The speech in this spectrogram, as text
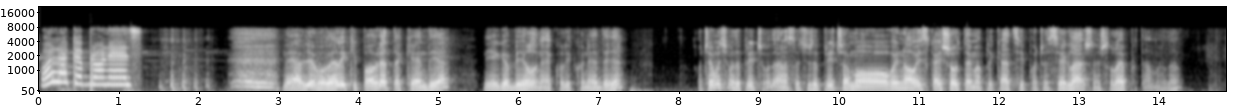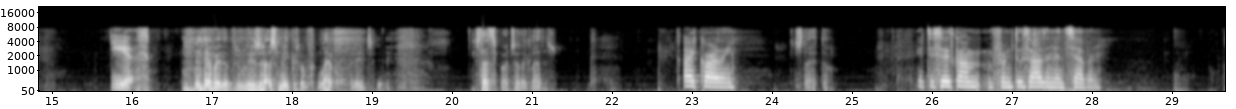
Hola, cabrones! Najavljujemo veliki povratak Kendija. Nije ga bilo nekoliko nedelja. O čemu ćemo da pričamo danas? Hoćeš da pričamo o ovoj novoj Sky Showtime aplikaciji? Počeo si je gledaš nešto lepo tamo, jel da? Yes. Nemoj da približavaš mikrofon, lepo pričaj. Šta si počeo da gledaš? iCarly. Šta je to? It's a sitcom from 2007.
